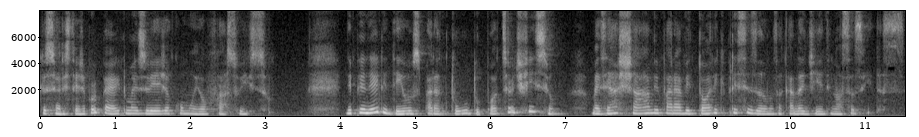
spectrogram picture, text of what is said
que o Senhor esteja por perto, mas veja como eu faço isso. Depender de Deus para tudo pode ser difícil, mas é a chave para a vitória que precisamos a cada dia de nossas vidas.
